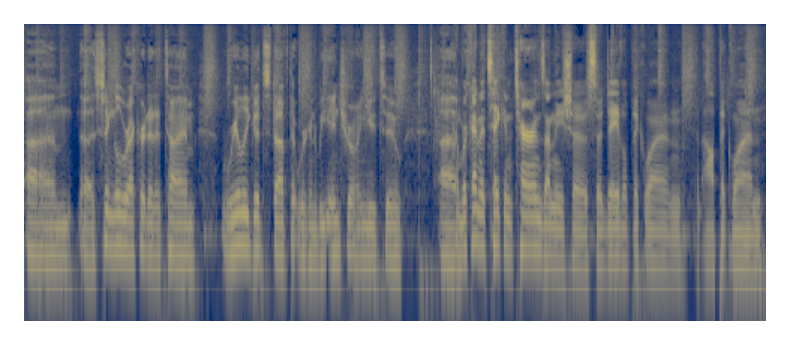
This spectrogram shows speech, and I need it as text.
um, a single record at a time. Really good stuff that we're going to be introing you to. Uh, and we're kind of taking turns on these shows. So Dave will pick one, and I'll pick one.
